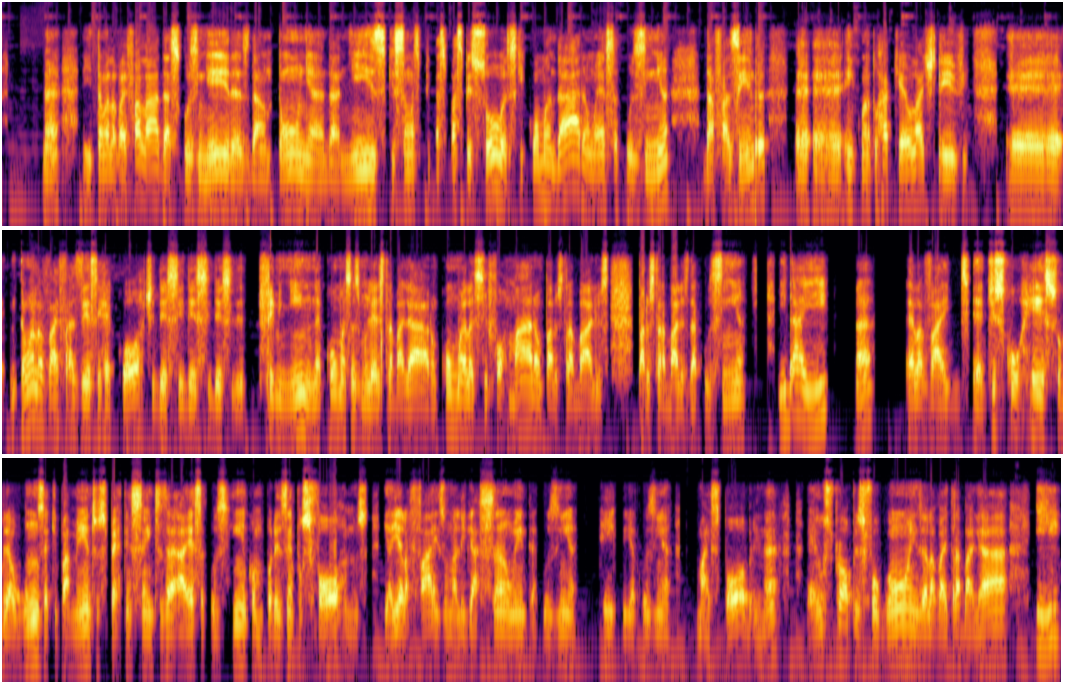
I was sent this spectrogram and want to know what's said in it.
né? Então ela vai falar das cozinheiras, da Antônia, da Nise, que são as, as, as, pessoas que comandaram essa cozinha da fazenda é, é, enquanto Raquel lá esteve. É, então ela vai fazer esse recorte desse, desse, desse feminino, né, como essas mulheres trabalharam, como elas se formaram para os trabalhos, para os trabalhos da cozinha, e daí, né, ela vai é, discorrer sobre alguns equipamentos pertencentes a, a, essa cozinha, como por exemplo os fornos, e aí ela faz uma ligação entre a cozinha rica e a cozinha mais pobre, né? É, os próprios fogões ela vai trabalhar e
